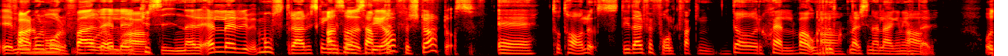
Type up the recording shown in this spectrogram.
eh, Farmor, mormor, morfar mormor, eller ja. kusiner eller mostrar. Ska inte Alltså, bo det samtidigt. har förstört oss. Eh, totalus. Det är därför folk fucking dör själva och Ja. ruttnar sina lägenheter. Och,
